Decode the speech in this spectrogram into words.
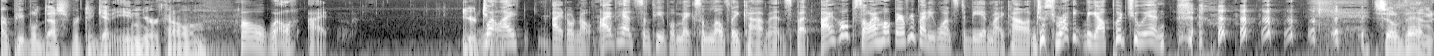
Are people desperate to get in your column? Oh well, I You're too, well I I don't know. I've had some people make some lovely comments, but I hope so. I hope everybody wants to be in my column. Just write me. I'll put you in. So then,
